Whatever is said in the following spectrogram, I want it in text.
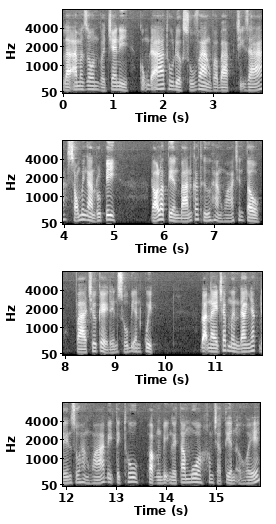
là Amazon và Jenny cũng đã thu được số vàng và bạc trị giá 60.000 rupee. Đó là tiền bán các thứ hàng hóa trên tàu và chưa kể đến số bị ăn quỵt. Đoạn này Chapman đang nhắc đến số hàng hóa bị tịch thu hoặc bị người ta mua không trả tiền ở Huế.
